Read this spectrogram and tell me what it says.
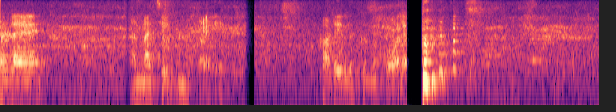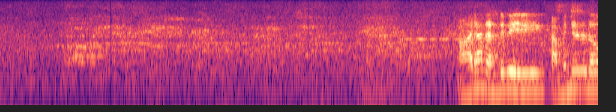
ഉള്ളേ അണ്ണാച്ചി മക്കളെ. കടയിൽ നിൽക്കുന്ന പോലെ. ആരാ രണ്ടുപേര്? കമന്റ് ഇടോ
